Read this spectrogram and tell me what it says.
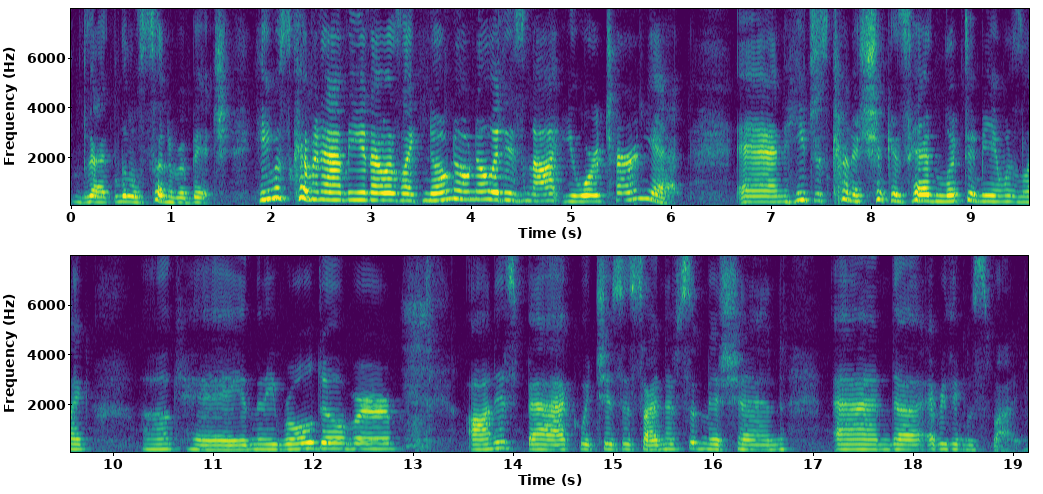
that little son of a bitch. He was coming at me, and I was like, "No, no, no! It is not your turn yet." And he just kind of shook his head and looked at me and was like, Okay, and then he rolled over on his back, which is a sign of submission, and uh, everything was fine.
